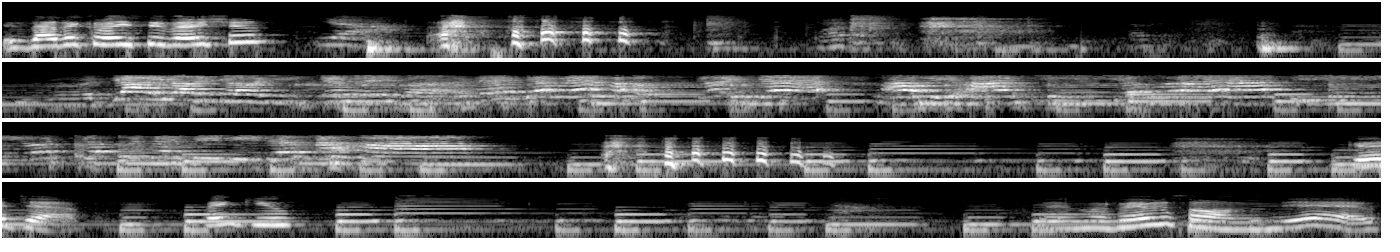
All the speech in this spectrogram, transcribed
Is that the crazy version? Yeah. Good job. Thank you. It's my favorite song. Yes.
